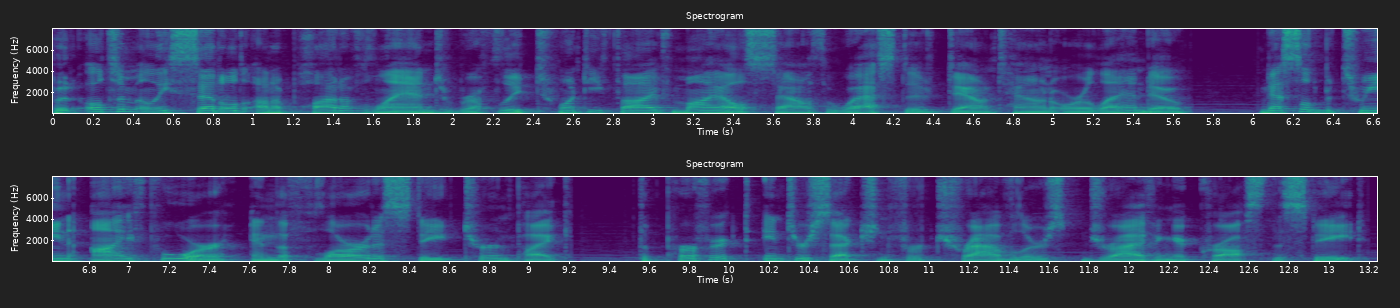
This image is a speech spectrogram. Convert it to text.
but ultimately settled on a plot of land roughly 25 miles southwest of downtown Orlando, nestled between I 4 and the Florida State Turnpike, the perfect intersection for travelers driving across the state.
